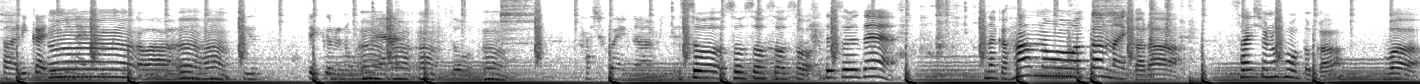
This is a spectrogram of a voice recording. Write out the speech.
さ理解できない時とかは言ってくるのがね、うんうんうん。きっと賢いなみたいな。そうそうそうそうそうでそれでなんか反応わかんないから最初の方とかは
